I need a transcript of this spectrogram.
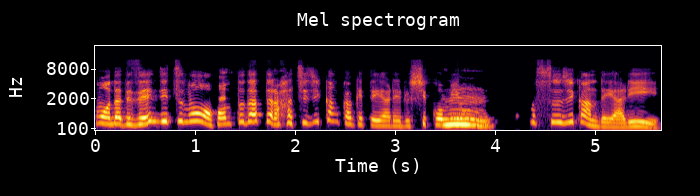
う、もうだって前日も本当だったら8時間かけてやれる仕込みをうん。数時間でやり、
